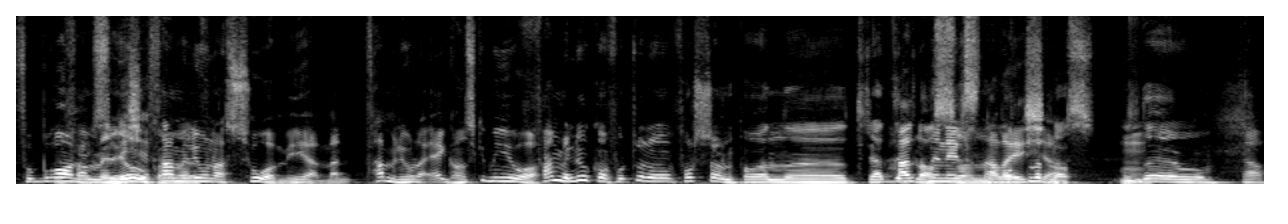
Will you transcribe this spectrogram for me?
For Brann er ikke fem millioner så mye, men fem millioner er ganske mye òg. Fem millioner kan fort være forskjellen på en uh, tredjeplass og en åttendeplass. Altså, Mm. det er jo Ja.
